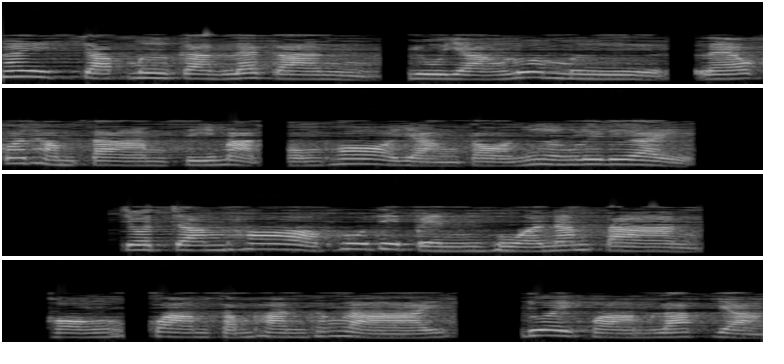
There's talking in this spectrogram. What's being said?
ให้จับมือกันและกันอยู่อย่างร่วมมือ แล้วก็ทำตามสีหมัดของพ่ออย่างต่อเนื่องเรื่อยๆจดจำพ่อผู้ที่เป็นหัวน้ำตาล ของความสัมพันธ์ทั้งหลายด้วยความรักอย่าง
